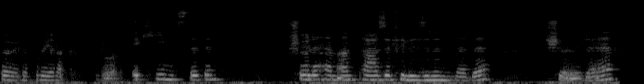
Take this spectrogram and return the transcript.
Böyle buraya ekeyim istedim. Şöyle hemen taze filizinin de de şöyle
